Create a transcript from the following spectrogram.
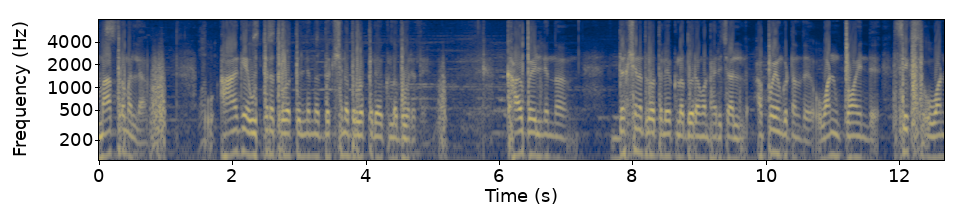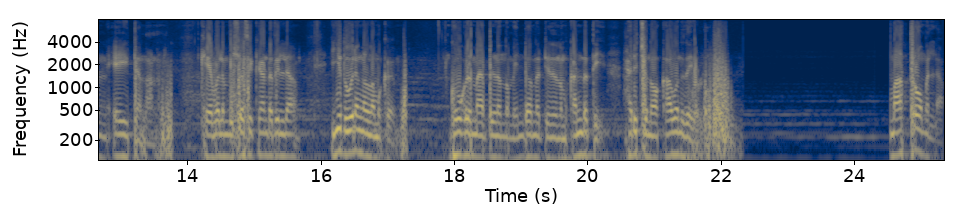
മാത്രമല്ല ആകെ ഉത്തര ധ്രുവത്തിൽ നിന്ന് ദക്ഷിണ ധ്രുവത്തിലേക്കുള്ള ദൂരത്തെ ഖാബയിൽ നിന്ന് ദക്ഷിണ ധ്രുവത്തിലേക്കുള്ള ദൂരം കൊണ്ട് ഹരിച്ചാൽ അപ്പോഴും കിട്ടുന്നത് one point six one eight എന്നാണ്. കേവലം വിശ്വസിക്കേണ്ടതില്ല. ഈ ദൂരങ്ങൾ നമുക്ക് ഗൂഗിൾ മാപ്പിൽ നിന്നും ഇന്റർനെറ്റിൽ നിന്നും കണ്ടെത്തി ഹരിച്ചു നോക്കാവുന്നതേ ഉള്ളൂ മാത്രവുമല്ല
